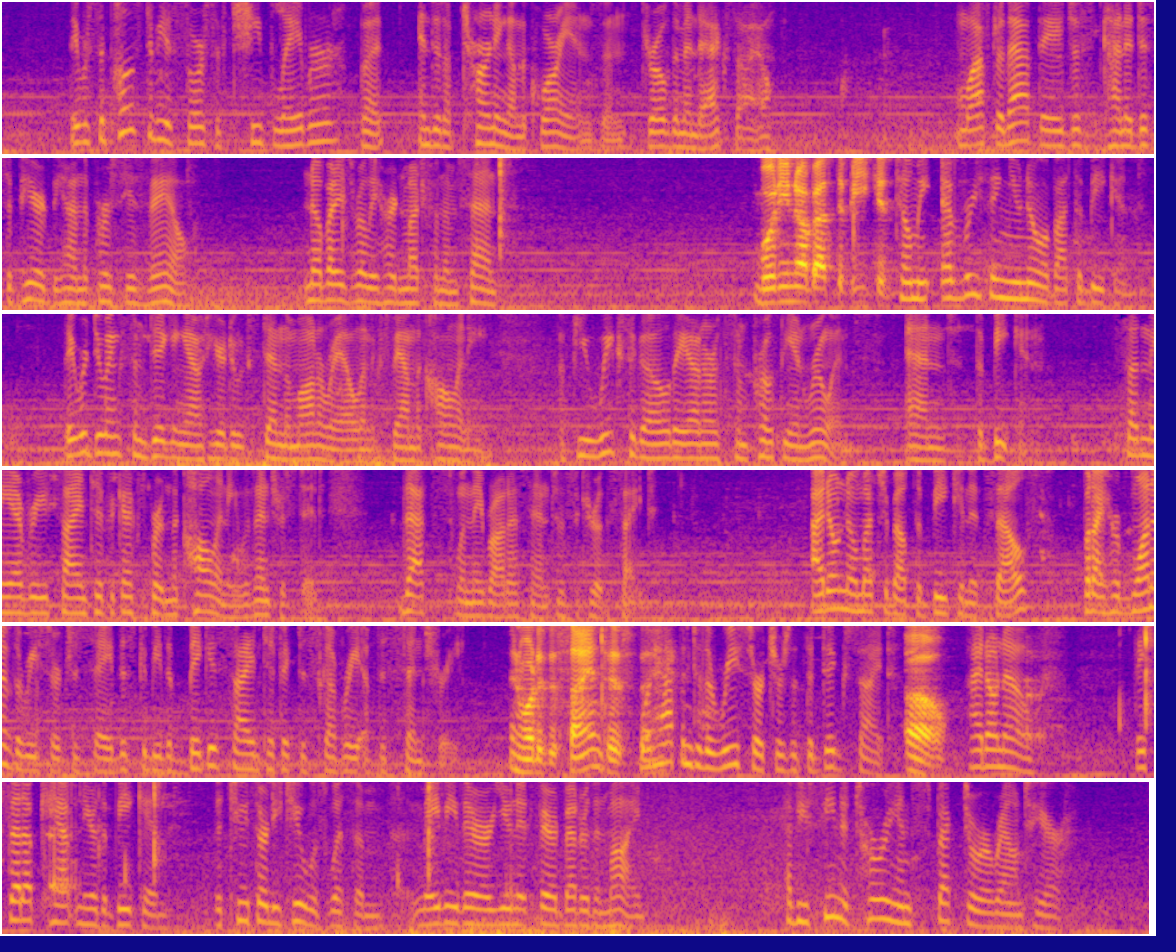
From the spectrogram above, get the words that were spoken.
They were supposed to be a source of cheap labor, but ended up turning on the Quarians and drove them into exile. Well, after that, they just kind of disappeared behind the Perseus Veil. Nobody's really heard much from them since. What do you know about the beacon? Tell me everything you know about the beacon. They were doing some digging out here to extend the monorail and expand the colony. A few weeks ago, they unearthed some Prothean ruins, and the beacon. Suddenly, every scientific expert in the colony was interested. That's when they brought us in to secure the site. I don't know much about the beacon itself, but I heard one of the researchers say this could be the biggest scientific discovery of the century. And what did the scientists think? What happened to the researchers at the dig site? Oh, I don't know. They set up camp near the beacon. The 232 was with them. Maybe their unit fared better than mine. Have you seen a Turian Spectre around here?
